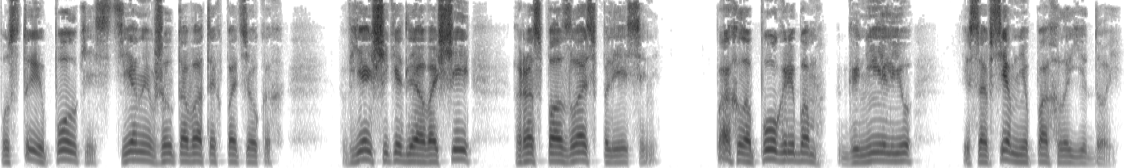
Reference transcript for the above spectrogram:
Пустые полки, стены в желтоватых потеках. В ящике для овощей — расползлась плесень. Пахло погребом, гнилью и совсем не пахло едой.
